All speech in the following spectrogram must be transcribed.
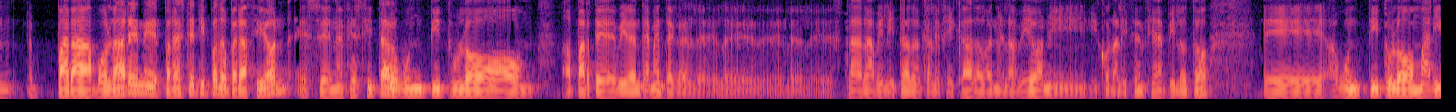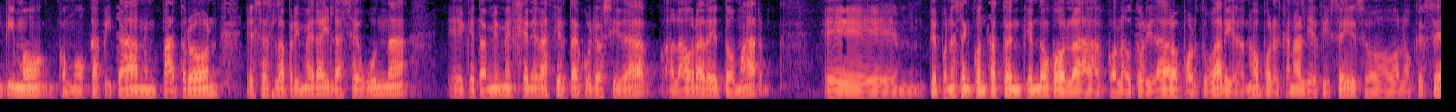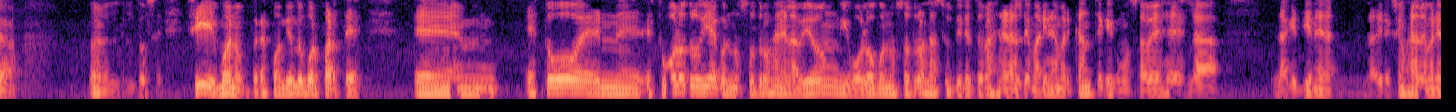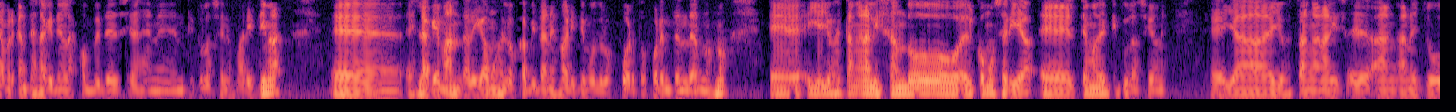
para volar en, e, para este tipo de operación eh, se necesita algún título, aparte evidentemente que el, estar habilitado y calificado en el avión y, con la licencia de piloto, eh, algún título marítimo como capitán, patrón. Esa es la primera y la segunda que también me genera cierta curiosidad a la hora de tomar eh, te pones en contacto, entiendo, con la, con la autoridad aeroportuaria, ¿no? Por el canal 16 o lo que sea. Bueno, el, 12. Sí, bueno, respondiendo por parte. Eh, estuvo, en, estuvo el otro día con nosotros en el avión y voló con nosotros la subdirectora general de Marina Mercante, que como sabes es la, la que tiene la Dirección General de Marina Mercante es la que tiene las competencias en, titulaciones marítimas, eh, es la que manda, digamos, en los capitanes marítimos de los puertos, por entendernos, ¿no? Eh, y ellos están analizando el cómo sería eh, el tema de titulaciones. ya ellos están han, hecho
